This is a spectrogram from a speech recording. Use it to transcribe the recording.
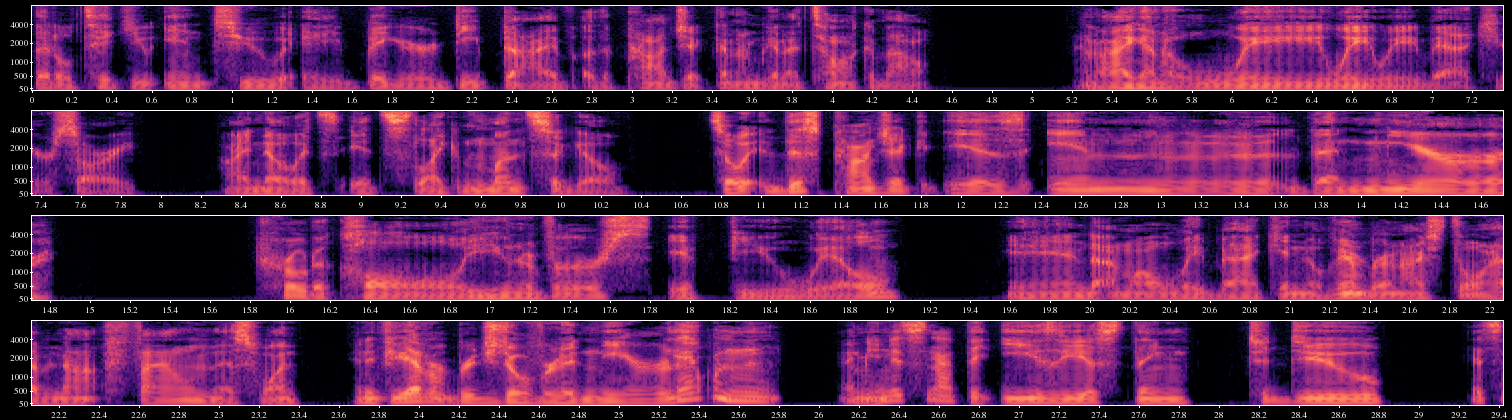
that'll take you into a bigger deep dive of the project that I'm going to talk about. And I got to way, way, way back here. Sorry. I know it's, it's like months ago. So this project is in the near protocol universe, if you will. And I'm all the way back in November and I still have not found this one. And if you haven't bridged over to near that one, I mean, it's not the easiest thing to do it's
